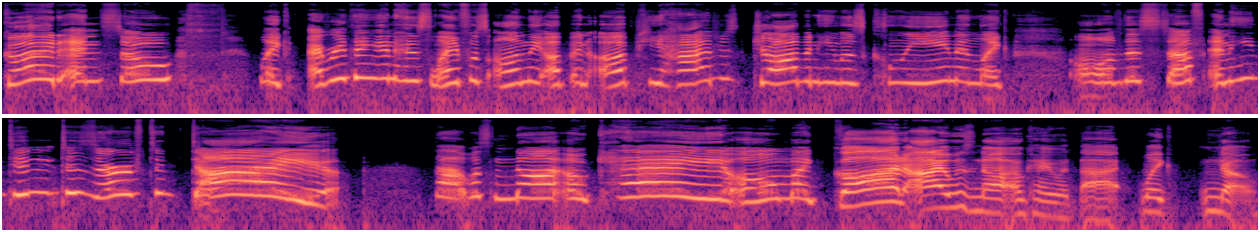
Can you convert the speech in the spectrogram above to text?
good and so like everything in his life was on the up and up. He had his job and he was clean and like all of this stuff and he didn't deserve to die. That was not okay. Oh my god, I was not okay with that. Like, no.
